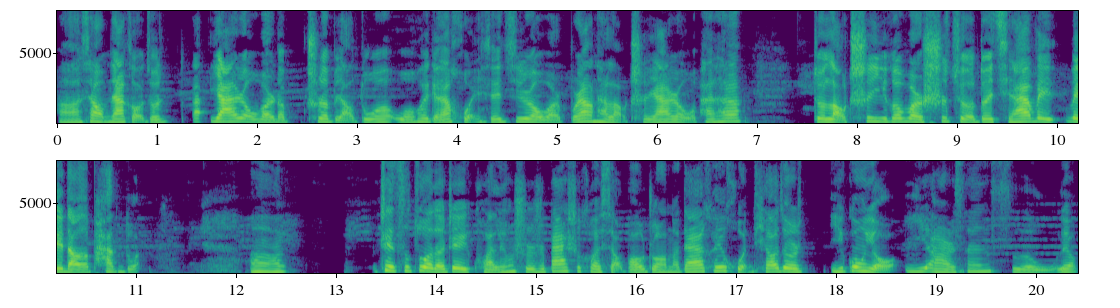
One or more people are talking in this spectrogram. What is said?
啊，像我们家狗就鸭肉味儿的吃的比较多，我会给它混一些鸡肉味儿，不让它老吃鸭肉，我怕它就老吃一个味儿，失去了对其他味味道的判断。嗯，这次做的这款零食是八十克小包装的，大家可以混挑，就是一共有一二三四五六。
